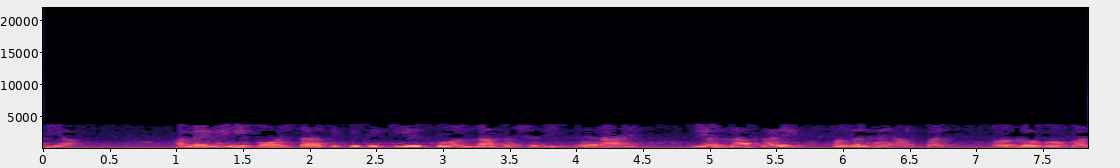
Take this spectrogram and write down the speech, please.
کیا۔ ہمیں نہیں پہنچتا کہ کسی چیز کو اللہ کا شریک ٹھہرائیں۔ یہ اللہ کا ایک فضل ہے ہم پر اور لوگوں پر،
